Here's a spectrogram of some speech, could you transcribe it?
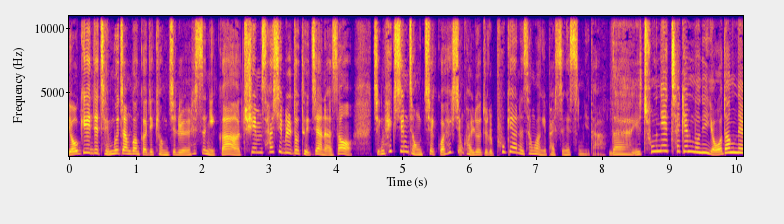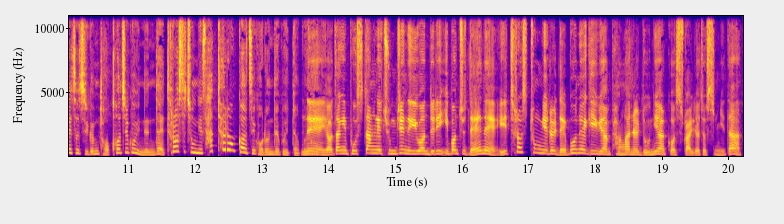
여기 이제 재무장관까지 경질을 했으니까 취임 40일도 되지 않아서 지금 핵심 정책과 핵심 관료들을 포기하는 상황이 발생했습니다. 네, 이 총리 책임론이 여당 내에서 지금 더 커지고 있는데 트러스 총리 사퇴론까지 거론되고 있다고요? 네, 여당인 보수당 내 중진 의원들이 이번 주 내내 이 트러스 총리를 내보내기 위한 방안을 논의할 것으로 알려졌습니다.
